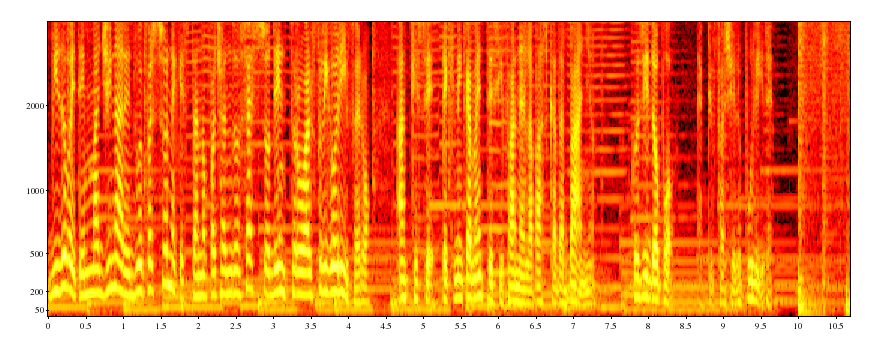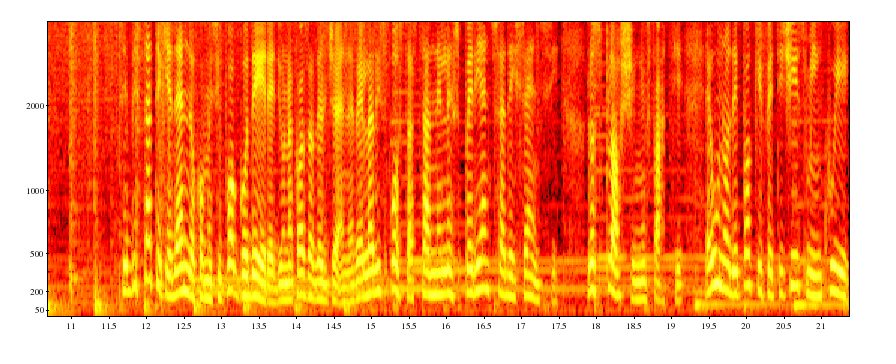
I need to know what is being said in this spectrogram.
vi dovete immaginare due persone che stanno facendo sesso dentro al frigorifero, anche se tecnicamente si fa nella vasca da bagno. Così dopo è più facile pulire. Se vi state chiedendo come si può godere di una cosa del genere, la risposta sta nell'esperienza dei sensi. Lo sploshing, infatti, è uno dei pochi feticismi in cui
